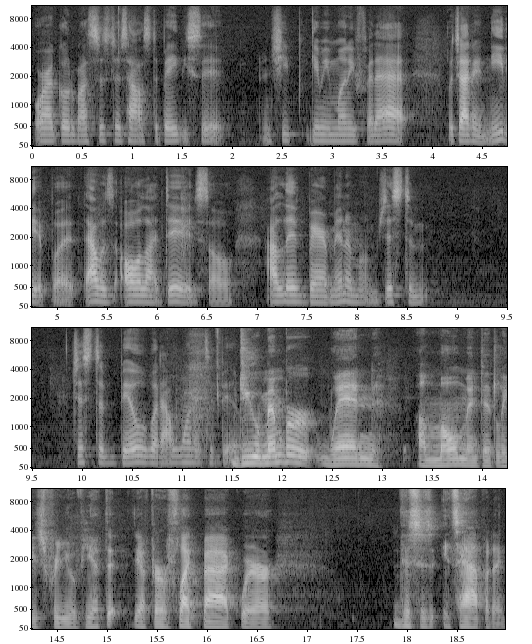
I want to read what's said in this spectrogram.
Or I'd go to my sister's house to babysit and she'd give me money for that which I didn't need it, but that was all I did. So I lived bare minimum just to just to build what I wanted to build. Do you remember when a moment, at least for you, if you have to you have to reflect back, where this is it's happening,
